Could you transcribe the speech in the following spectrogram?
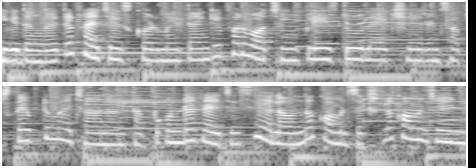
ఈ విధంగా అయితే ఫ్రై చేసుకోవడమే. Thank you for watching please do like share and subscribe to my channel తప్పకుండా ట్రై చేసి ఎలా ఉందో కామెంట్ సెక్షన్లో కామెంట్ చేయండి.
